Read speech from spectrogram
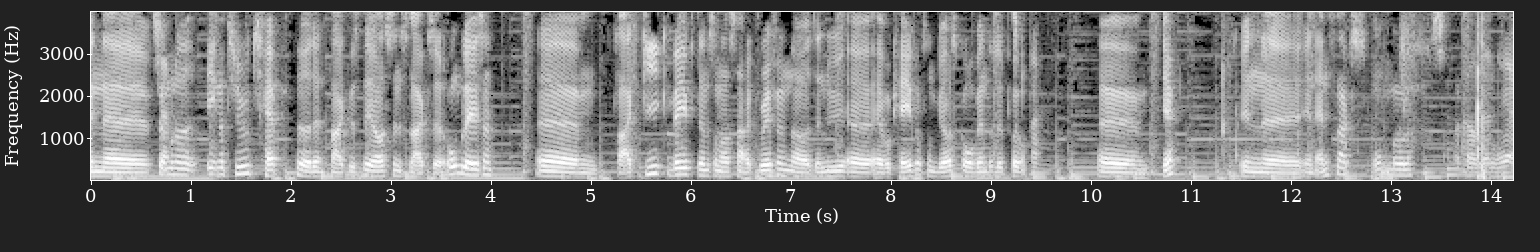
En øh, 521 tab hedder den faktisk. Det er også en slags øh, ohmlæser øh, fra Geek Vape, dem som også har Griffin og den nye øh, Avocado, som vi også går og venter lidt på. Ja. Øh, ja, en, øh, en anden slags ohmmåler. Så er kommet den her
